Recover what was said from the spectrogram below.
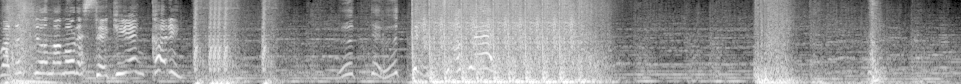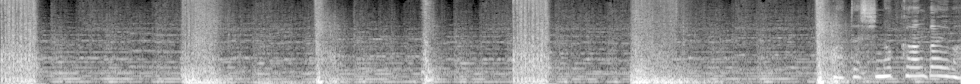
私を守れ赤炎カリン撃って撃って。撃ちまくれ私の考えは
